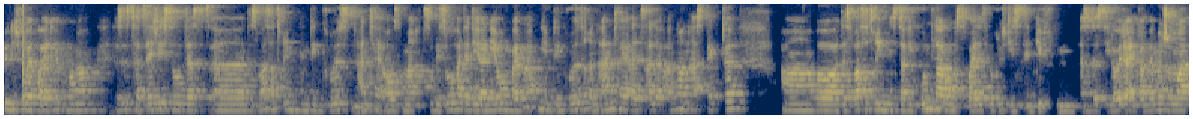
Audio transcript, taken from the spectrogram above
bin ich voll bei dir, Connor. Das ist tatsächlich so, dass äh, das Wassertrinken den größten Anteil ausmacht. Sowieso hat ja die Ernährung beim Abnehmen den größeren Anteil als alle anderen Aspekte. Aber das Wassertrinken ist da die Grundlage und das zweite ist wirklich dieses Entgiften. Also, dass die Leute einfach, wenn man schon mal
